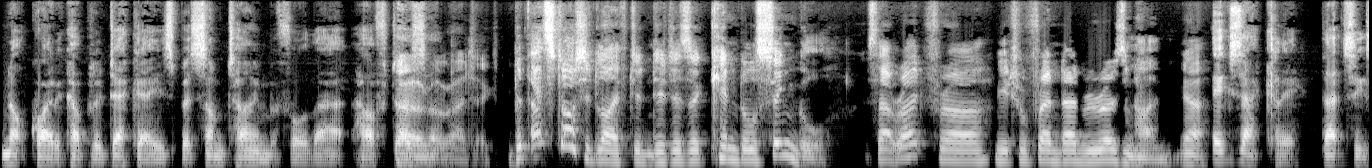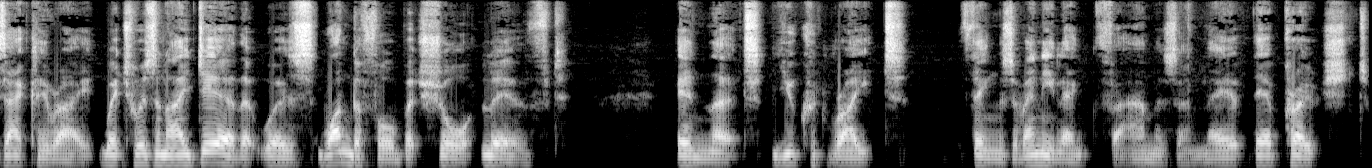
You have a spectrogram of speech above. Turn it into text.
not quite a couple of decades, but some time before that, half a oh, dozen. Oh, right, right. But that started life, didn't it, as a Kindle single? Is that right for our mutual friend Andrew Rosenheim? Yeah. Exactly. That's exactly right. Which was an idea that was wonderful but short lived, in that you could write things of any length for Amazon. They they approached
